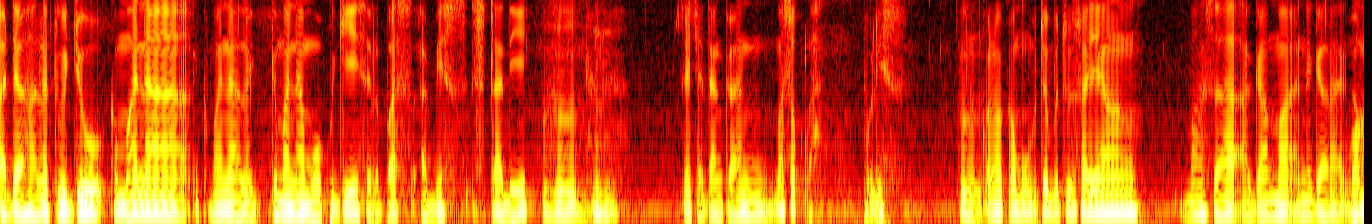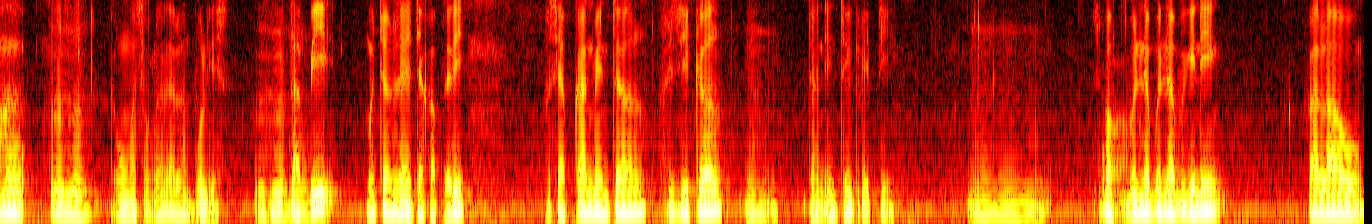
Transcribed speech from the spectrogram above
ada hala tuju ke mana ke mana lagi ke mana mau pergi selepas habis study Mhm. saya cadangkan masuklah polis Hmm. kalau kamu betul-betul sayang bangsa agama negara kamu Mhm. kamu masuklah dalam polis Mhm. tapi macam saya cakap tadi persiapkan mental fizikal Mhm. dan integriti Mhm. sebab benda-benda begini kalau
